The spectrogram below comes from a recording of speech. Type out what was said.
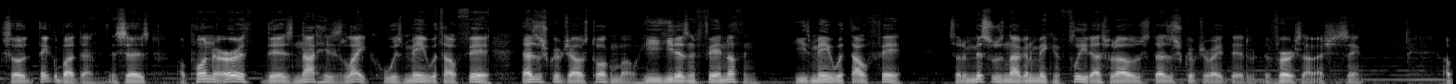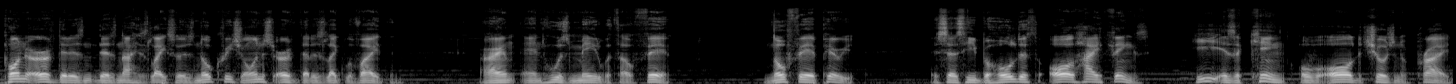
so think about that. It says, Upon the earth there is not his like, who is made without fear. That's the scripture I was talking about. He he doesn't fear nothing. He's made without fear. So the missile is not going to make him flee. That's what I was. That's the scripture right there. The, the verse I, I should say. Upon the earth there is there is not his like. So there's no creature on this earth that is like Leviathan. All right, and who is made without fear. No fear. Period. It says he beholdeth all high things. He is a king over all the children of pride.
